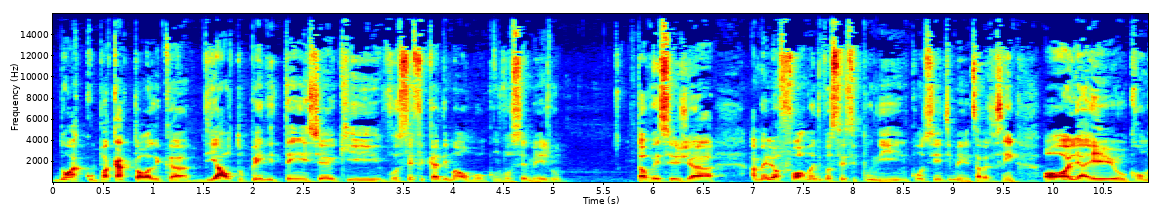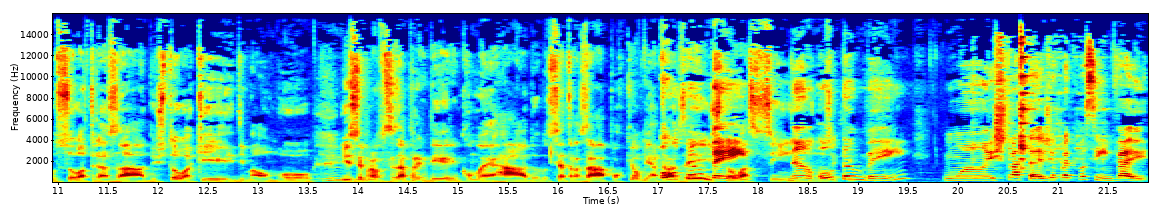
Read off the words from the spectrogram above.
de uma culpa católica de autopenitência que você ficar de mau humor com você mesmo talvez seja a melhor forma de você se punir inconscientemente, sabe? Assim, olha eu como sou atrasado, estou aqui de mau humor. Uhum. Isso é para vocês aprenderem como é errado se atrasar, porque eu me atrasei, também, estou assim. Não, não ou também uma estratégia para tipo assim, velho,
